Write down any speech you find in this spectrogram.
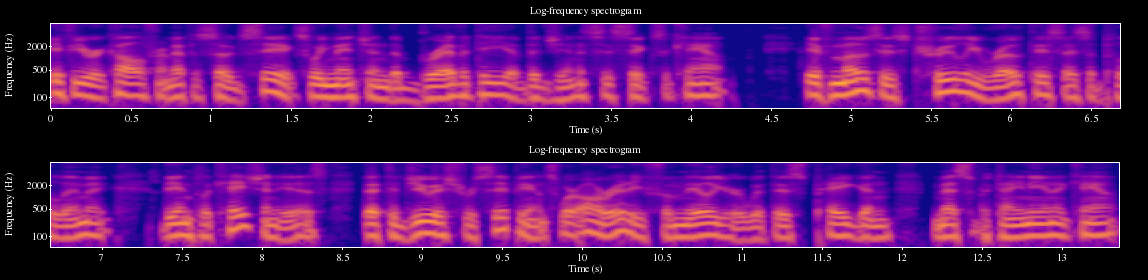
if you recall from episode six, we mentioned the brevity of the Genesis 6 account. If Moses truly wrote this as a polemic, the implication is that the Jewish recipients were already familiar with this pagan Mesopotamian account.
